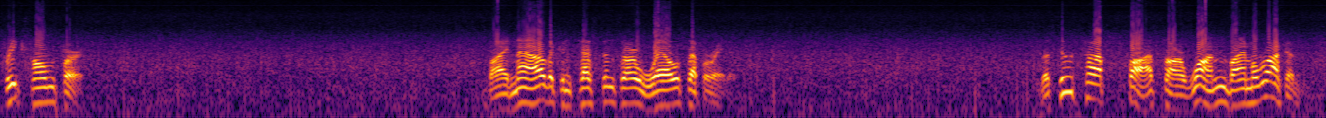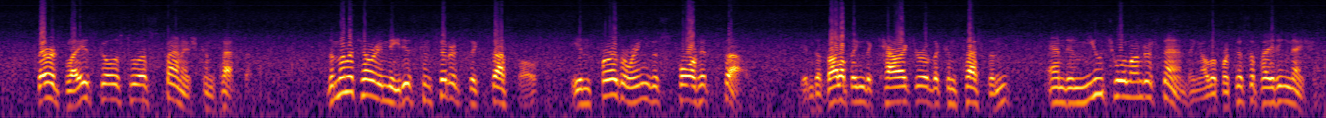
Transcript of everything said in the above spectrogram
streaks home first. By now, the contestants are well separated. The two top spots are won by Moroccans. Third place goes to a Spanish contestant. The military meet is considered successful in furthering the sport itself, in developing the character of the contestants, and in mutual understanding of the participating nations.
